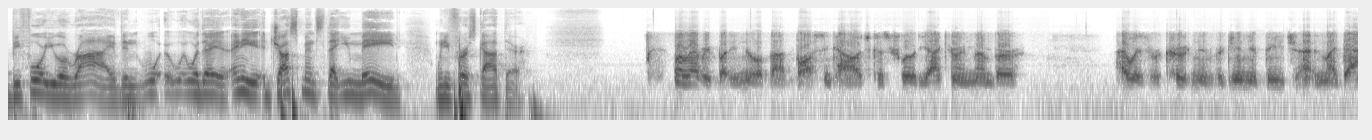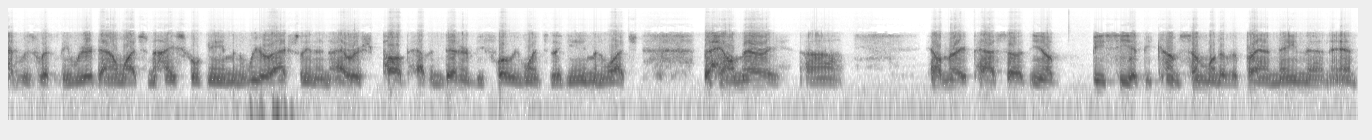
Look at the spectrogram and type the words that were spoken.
before you arrived? And w- were there any adjustments that you made when you first got there? Well, everybody knew about Boston College because Flutie. I can remember I was recruiting in Virginia Beach, and my dad was with me. We were down watching the high school game, and we were actually in an Irish pub having dinner before we went to the game and watched the Hail Mary, uh, Hail Mary pass. So, you know, BC had become somewhat of a brand name then, and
